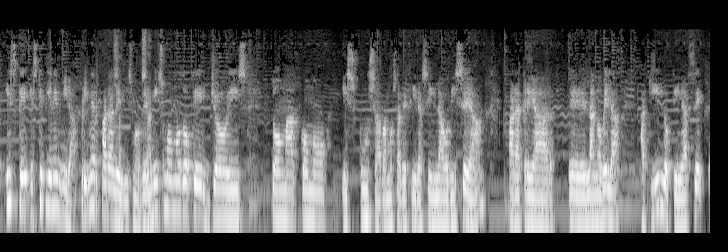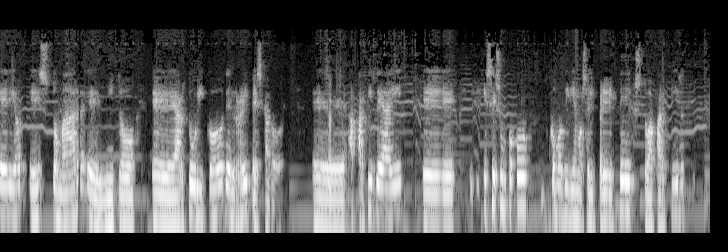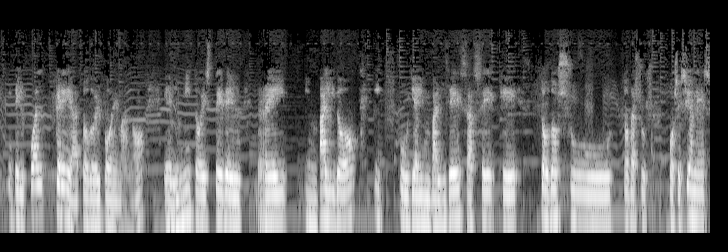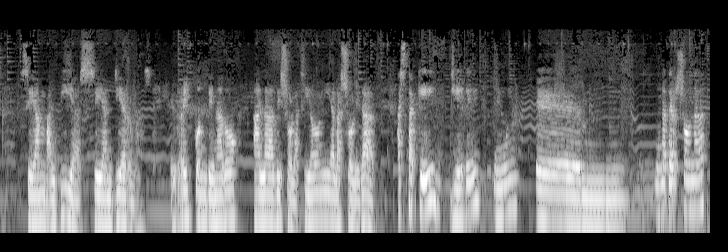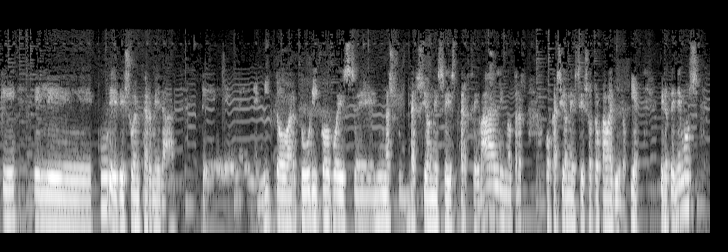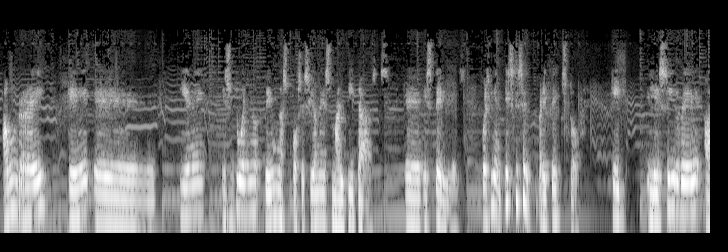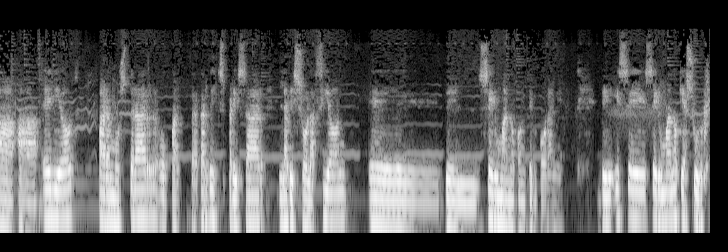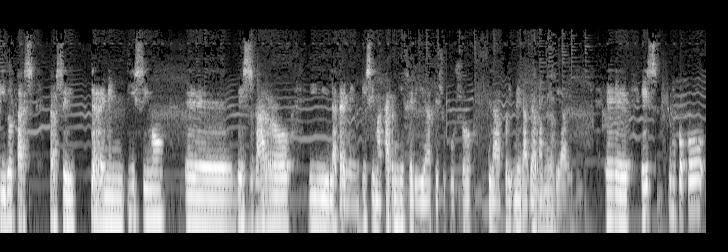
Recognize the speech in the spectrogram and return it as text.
es, que, es que tienen, mira, primer paralelismo. Del mismo modo que Joyce toma como excusa, vamos a decir así, la Odisea para crear eh, la novela, aquí lo que hace Eliot es tomar el mito eh, artúrico del rey pescador. Eh, a partir de ahí, ese es un poco, como diríamos, el pretexto a partir del cual crea todo el poema, ¿no? El mito este del rey inválido y cuya invalidez hace que su, todas sus posesiones sean baldías, sean yermas. El rey condenado a la desolación y a la soledad, hasta que llegue un, eh, una persona que le cure de su enfermedad. Mito artúrico, pues en unas versiones es Perceval, en otras ocasiones es otro caballero. Bien, pero tenemos a un rey que eh, tiene, es dueño de unas posesiones malditas, eh, estériles. Pues bien, ese es el pretexto que le sirve a, a para mostrar o para tratar de expresar la desolación eh, del ser humano contemporáneo de ese ser humano que ha surgido tras, tras el tremendísimo eh, desgarro y la tremendísima carnicería que supuso la Primera Guerra Mundial. Eh, es un poco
